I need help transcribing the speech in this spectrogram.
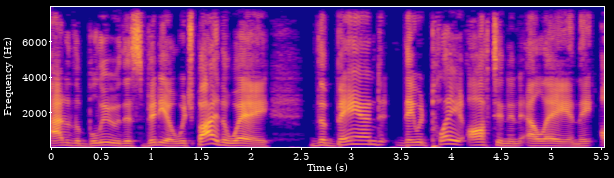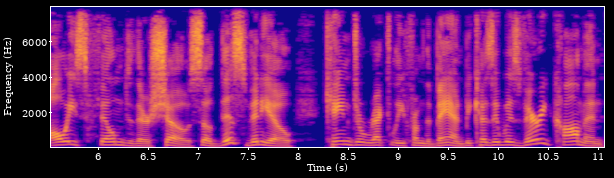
out of the blue this video which by the way the band they would play often in LA and they always filmed their shows so this video came directly from the band because it was very common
